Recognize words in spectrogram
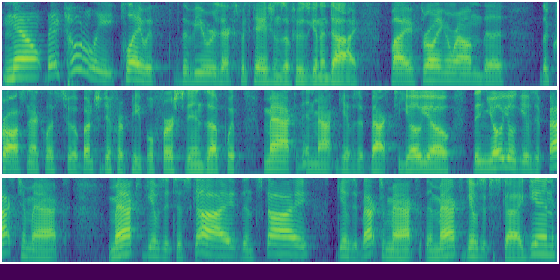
Now, they totally play with the viewer's expectations of who's going to die by throwing around the the cross necklace to a bunch of different people. First, it ends up with Mac, then Mac gives it back to Yo Yo, then Yo Yo gives it back to Mac, Mac gives it to Skye, then Skye gives it back to Mac, then Mac gives it to Skye again,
